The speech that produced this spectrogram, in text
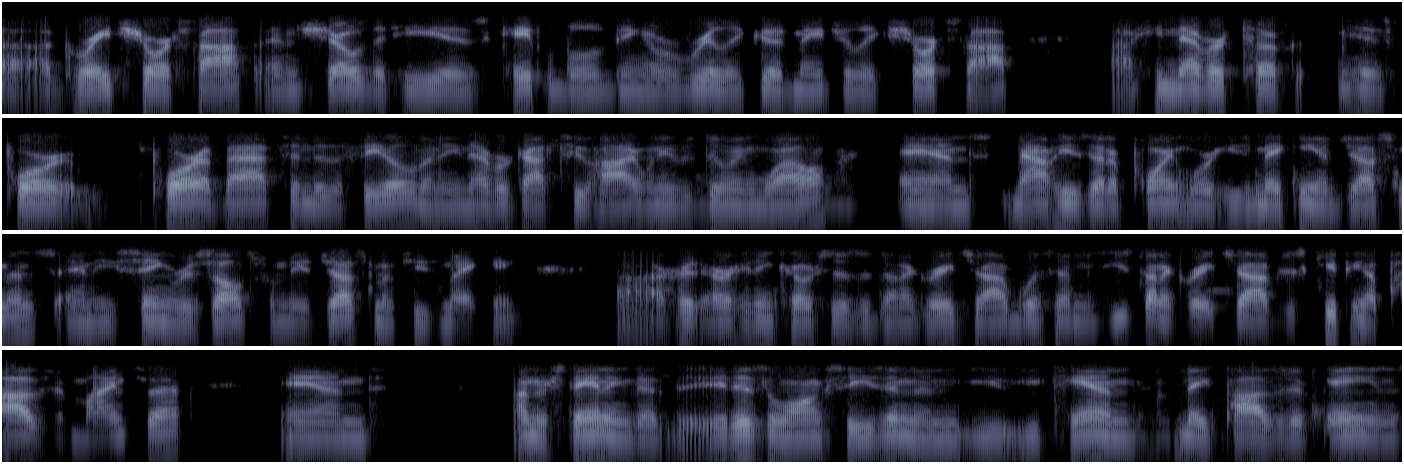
uh, a great shortstop and show that he is capable of being a really good major league shortstop. Uh, he never took his poor poor at bats into the field, and he never got too high when he was doing well. And now he's at a point where he's making adjustments, and he's seeing results from the adjustments he's making. Uh, our, our hitting coaches have done a great job with him, and he's done a great job just keeping a positive mindset and understanding that it is a long season and you, you can make positive gains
